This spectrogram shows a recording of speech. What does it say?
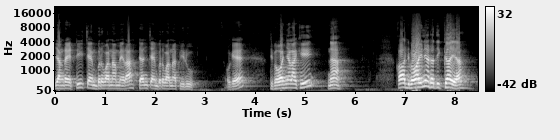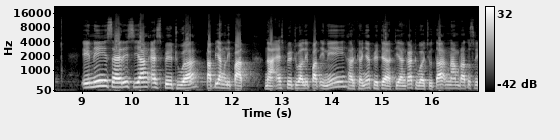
yang ready chamber warna merah dan chamber warna biru. Oke, di bawahnya lagi. Nah, kalau di bawah ini ada tiga ya. Ini series yang SB2 tapi yang lipat. Nah, SB2 lipat ini harganya beda di angka Rp2.600.000.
